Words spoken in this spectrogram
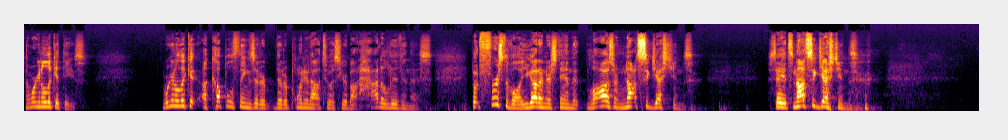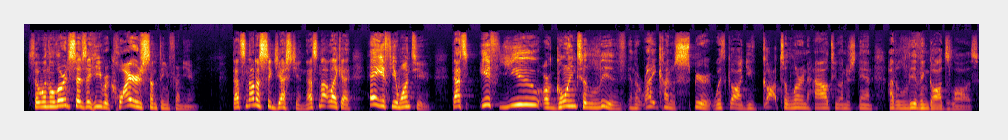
And we're going to look at these. We're going to look at a couple things that are, that are pointed out to us here about how to live in this. But first of all, you got to understand that laws are not suggestions. Say it's not suggestions. so when the Lord says that He requires something from you, that's not a suggestion. That's not like a, hey, if you want to. That's if you are going to live in the right kind of spirit with God, you've got to learn how to understand how to live in God's laws,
